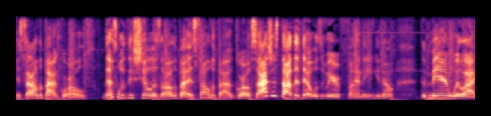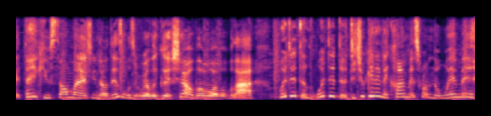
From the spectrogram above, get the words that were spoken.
It's all about growth. That's what this show is all about. It's all about growth. So I just thought that that was very funny. You know, the men were like, "Thank you so much. You know, this was a really good show." Blah blah blah blah blah. What did the what did the, did you get any comments from the women?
